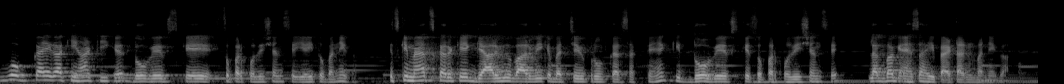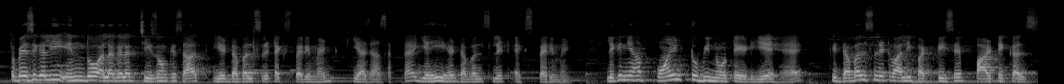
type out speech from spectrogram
वो कहेगा कि हाँ ठीक है, दो वेव्स के सुपरपोजिशन से यही तो बनेगा। इसकी मैथ्स करके ग्यारहवीं, बारहवीं के बच्चे भी प्रूव कर सकते हैं कि दो वेव्स के सुपरपोजिशन से लगभग ऐसा ही पैटर्न बनेगा। तो बेसिकली इन दो अलग अलग चीज़ों के साथ ये डबल स्लिट एक्सपेरिमेंट किया जा सकता है। यही है डबल स्लिट एक्सपेरिमेंट लेकिन यहाँ पॉइंट टू बी नोटेड ये है कि डबल स्लिट वाली पट्टी से पार्टिकल्स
